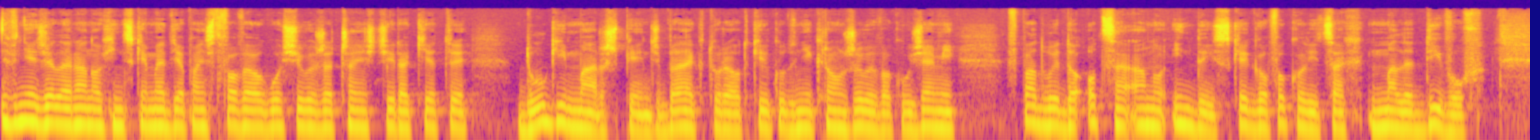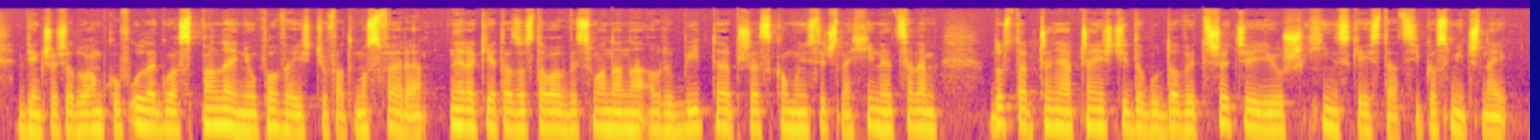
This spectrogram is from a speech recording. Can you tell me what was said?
W niedzielę rano chińskie media państwowe ogłosiły, że części rakiety Długi Marsz 5B, które od kilku dni krążyły wokół Ziemi, wpadły do Oceanu Indyjskiego w okolicach Malediwów. Większość odłamków uległa spaleniu po wejściu w atmosferę. Rakieta została wysłana na orbitę przez komunistyczne Chiny celem dostarczenia części do budowy trzeciej już chińskiej stacji kosmicznej.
